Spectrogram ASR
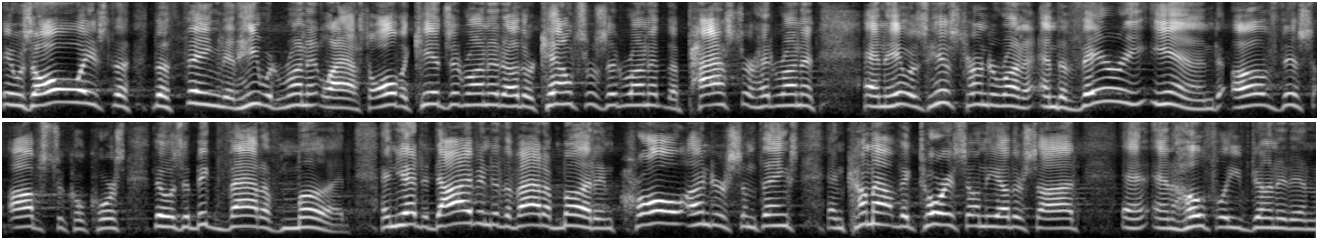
it was always the, the thing that he would run it last. All the kids had run it, other counselors had run it, the pastor had run it, and it was his turn to run it. And the very end of this obstacle course, there was a big vat of mud. And you had to dive into the vat of mud and crawl under some things and come out victorious on the other side and, and hopefully you've done it in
